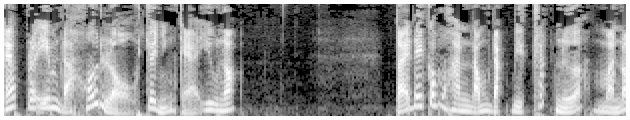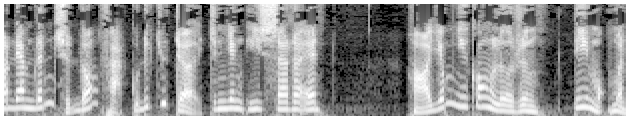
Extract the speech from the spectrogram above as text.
Ephraim đã hối lộ cho những kẻ yêu nó. Tại đây có một hành động đặc biệt khác nữa mà nó đem đến sự đoán phạt của Đức Chúa Trời trên dân Israel. Họ giống như con lừa rừng đi một mình.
